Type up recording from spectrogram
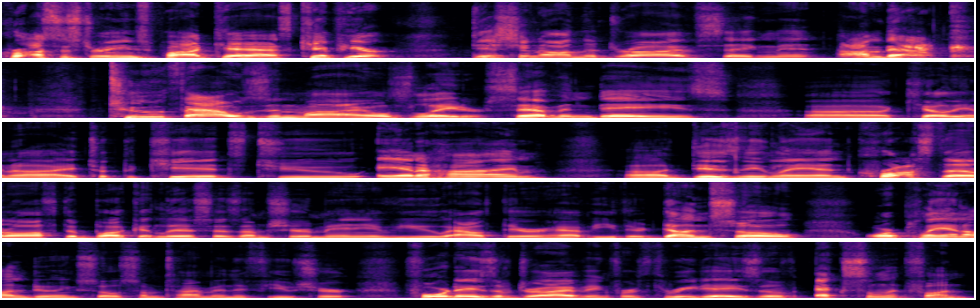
Cross the Streams podcast. Kip here. Dishing on the drive segment. I'm back. 2,000 miles later, seven days. Uh, Kelly and I took the kids to Anaheim uh, Disneyland, crossed that off the bucket list, as I'm sure many of you out there have either done so or plan on doing so sometime in the future. Four days of driving for three days of excellent fun.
